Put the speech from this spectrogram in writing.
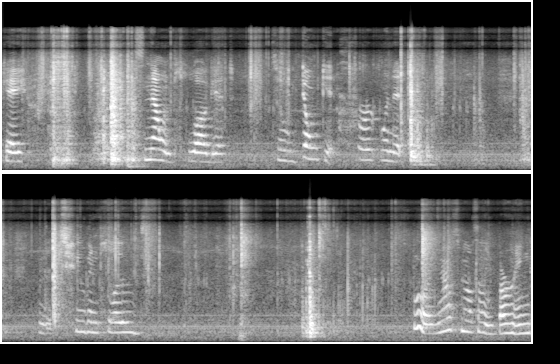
Okay. Let's now unplug it so we don't get hurt when it when the tube implodes. Oh, I now smell something burning.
